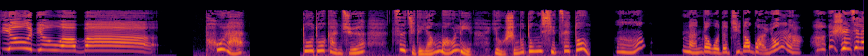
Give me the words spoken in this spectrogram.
救救我吧！突然，多多感觉自己的羊毛里有什么东西在动。嗯，难道我的祈祷管用了？神仙来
